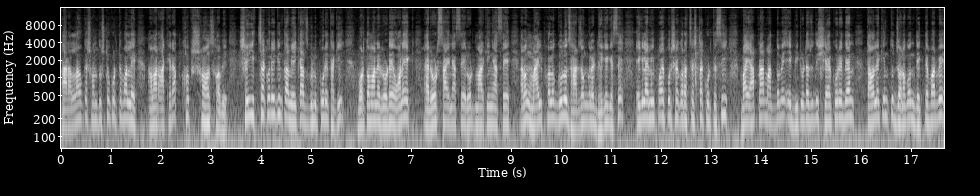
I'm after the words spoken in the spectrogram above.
আর আল্লাহকে সন্তুষ্ট করতে পারলে আমার আখেরাত খুব সহজ হবে। সেই ইচ্ছা করে কিন্তু আমি এই কাজগুলো করে থাকি। বর্তমানে রোডে অনেক রোড সাইন আছে, রোড মার্কিং আছে এবং মাইল ফলকগুলো ঝাড় জঙ্গলে ঢেকে গেছে। এগুলো আমি পয় পরিষ্কার করার চেষ্টা করতেছি। ভাই, আপনার মাধ্যমে এই ভিডিওটা যদি শেয়ার করে দেন, তাহলে কিন্তু জনগণ দেখতে পারবে।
